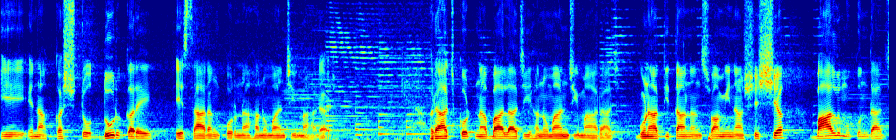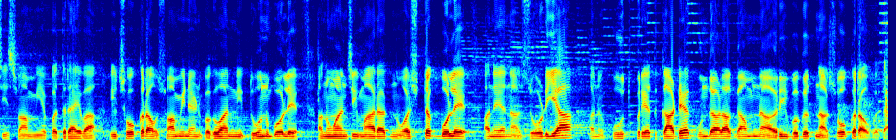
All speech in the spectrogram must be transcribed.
એ એના કષ્ટો દૂર કરે એ સારંગપુરના હનુમાનજી મહારાજ. રાજકોટના બાલાજી હનુમાનજી મહારાજ, ગુણાતીતાનંદ સ્વામીના શિષ્ય, બાલ મુકુંદાસજી સ્વામીએ પધરાવ્યા. એ છોકરાઓ સ્વામિનારાયણ ભગવાનની ધૂન બોલે, હનુમાનજી મહારાજનું અષ્ટક બોલે અને એના જોડિયા અને ભૂત પ્રેત કાઢે ગુંદાળા ગામના હરિભગતના છોકરાઓ બધા.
